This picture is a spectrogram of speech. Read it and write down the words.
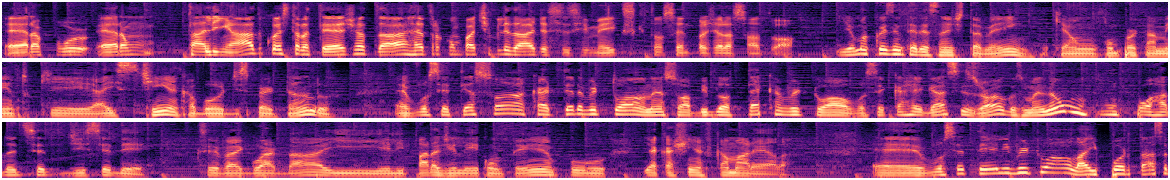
Era por. Era um. Tá alinhado com a estratégia da retrocompatibilidade, esses remakes que estão sendo pra geração atual. E uma coisa interessante também, que é um comportamento que a Steam acabou despertando, é você ter a sua carteira virtual, né? Sua biblioteca virtual. Você carregar esses jogos, mas não um, porrada de CD. Que você vai guardar e ele para de ler com o tempo e a caixinha fica amarela. É você ter ele virtual lá e portar essa,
